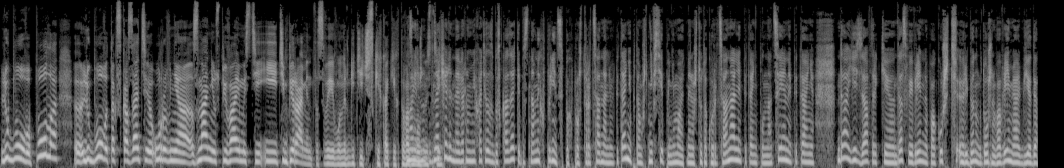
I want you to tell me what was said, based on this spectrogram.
любого пола, э, любого, так сказать, уровня знаний, успеваемости и темперамента своего, энергетических каких-то возможностей. Марина, вначале, наверное, мне хотелось бы сказать об основных принципах просто рационального питания, потому что не все понимают, наверное, что такое рациональное рациональное питание, полноценное питание. Да, есть завтраки, да, своевременно покушать ребенок должен во время обеда.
